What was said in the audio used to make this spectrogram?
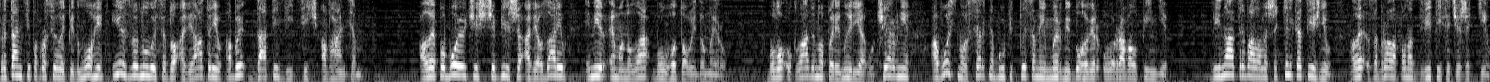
Британці попросили підмоги і звернулися до авіаторів, аби дати відсіч афганцям. Але побоюючи ще більше авіаударів, емір Еманула був готовий до миру. Було укладено перемир'я у червні, а 8 серпня був підписаний мирний договір у Равалпінді. Війна тривала лише кілька тижнів, але забрала понад дві тисячі життів.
